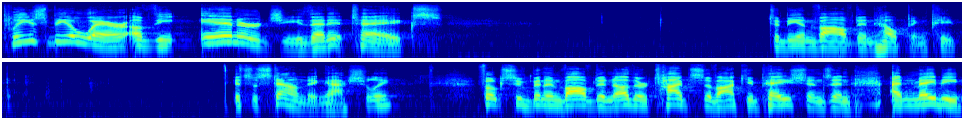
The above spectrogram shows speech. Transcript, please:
please be aware of the energy that it takes to be involved in helping people. It's astounding, actually folks who've been involved in other types of occupations and, and maybe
